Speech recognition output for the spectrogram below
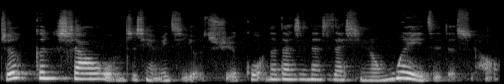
这跟 sau 我们之前有一集有学过，那但是那是在形容位置的时候。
